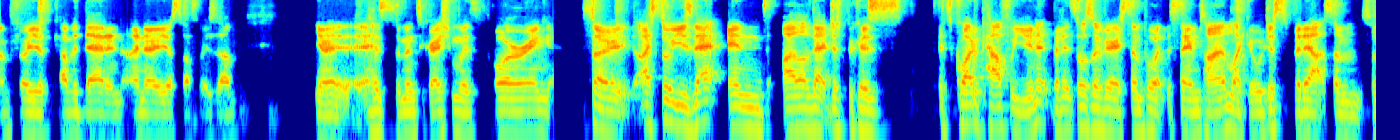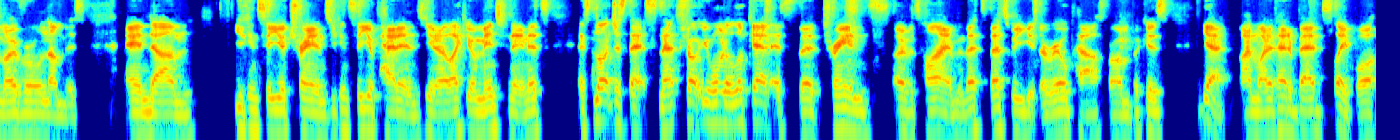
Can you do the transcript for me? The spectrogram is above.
I'm sure you've covered that, and I know your software is um, you know, it has some integration with Oura Ring. So I still use that, and I love that just because it's quite a powerful unit, but it's also very simple at the same time. Like it will just spit out some some overall numbers, and um, you can see your trends, you can see your patterns. You know, like you're mentioning, it's it's not just that snapshot you want to look at; it's the trends over time, and that's that's where you get the real power from. Because yeah, I might have had a bad sleep, or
